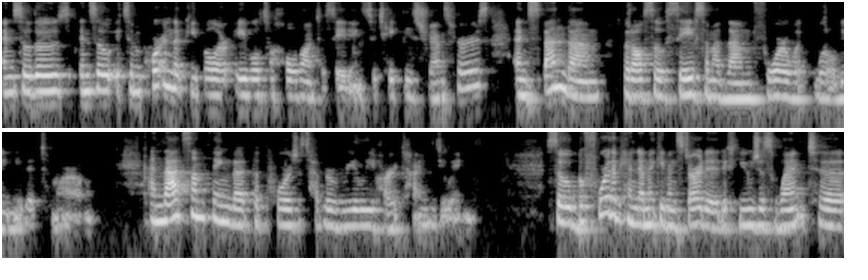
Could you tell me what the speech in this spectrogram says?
And so those, and so it's important that people are able to hold on to savings to take these transfers and spend them, but also save some of them for what will be needed tomorrow. And that's something that the poor just have a really hard time doing. So before the pandemic even started, if you just went to,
